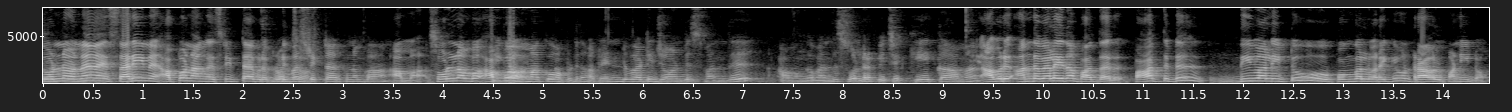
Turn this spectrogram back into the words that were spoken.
சொன்னோன்னே சரின்னு அப்போ நாங்க ஸ்ட்ரிக்டா இவரை ரொம்ப பிடிச்சோம். ஸ்ட்ரிக்டா இருக்கணும்பா. ஆமா சொல்லும் அப்போ அம்மாக்கும் அப்படிதான். ரெண்டு வாட்டி ஜாண்டிஸ் வந்து அவங்க வந்து சொல்ற பேச்ச கேட்காம அவர் அந்த வேலையை தான் பார்த்தாரு. பார்த்துட்டு தீபாவளி டு பொங்கல் வரைக்கும் ட்ராவல் பண்ணிட்டோம்.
